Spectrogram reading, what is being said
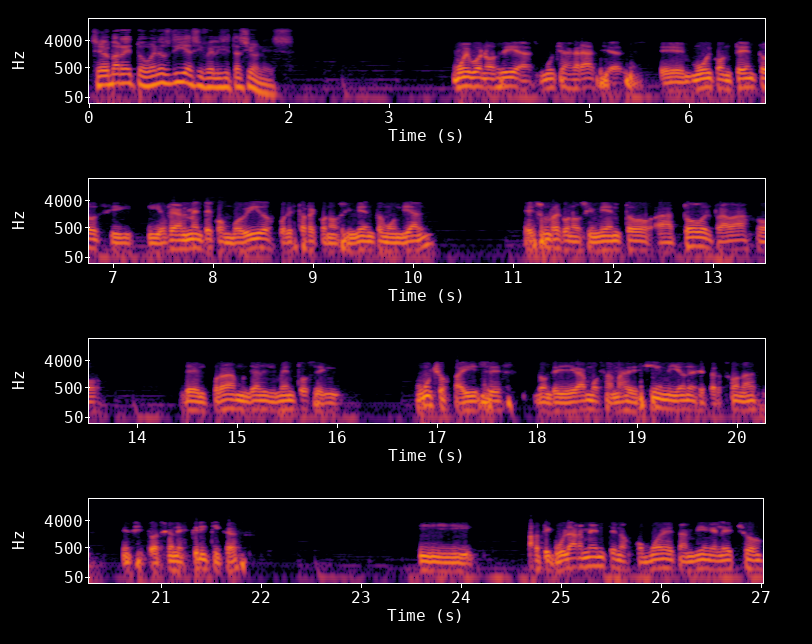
Señor Barreto, buenos días y felicitaciones. Muy buenos días, muchas gracias. Eh, muy contentos y realmente conmovidos por este reconocimiento mundial. Es un reconocimiento a todo el trabajo del Programa Mundial de Alimentos en muchos países donde llegamos a más de 100 millones de personas en situaciones críticas y particularmente nos conmueve también el hecho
